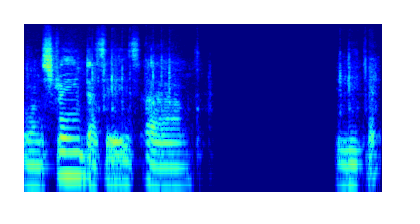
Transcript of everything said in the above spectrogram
So on string that says um, deleted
